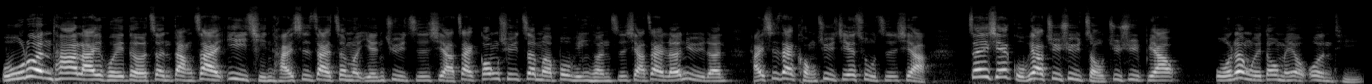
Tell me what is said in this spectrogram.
无论它来回的震荡，在疫情还是在这么严峻之下，在供需这么不平衡之下，在人与人还是在恐惧接触之下，这些股票继续走、继续飙，我认为都没有问题。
